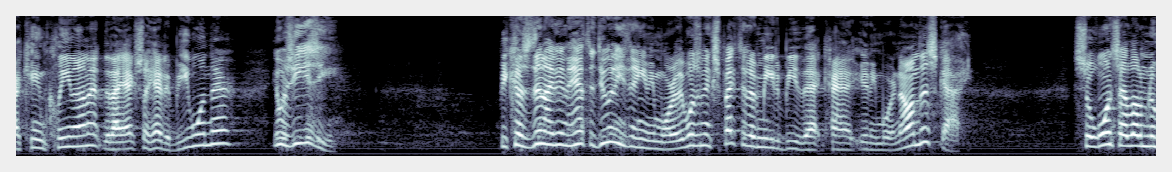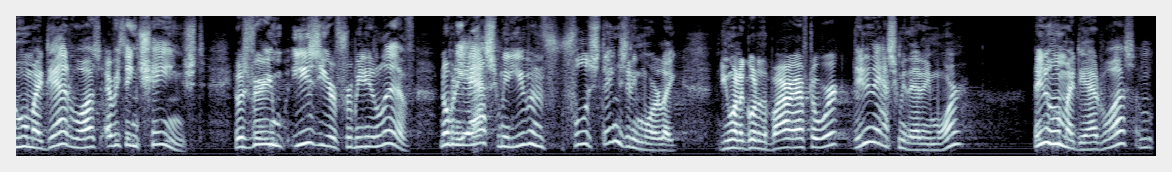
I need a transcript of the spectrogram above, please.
I came clean on it, that I actually had to be one there, it was easy. Because then I didn't have to do anything anymore. It wasn't expected of me to be that kind of anymore. Now I'm this guy. So once I let them know who my dad was, everything changed. It was very easier for me to live. Nobody asked me even foolish things anymore. Like, do you want to go to the bar after work? They didn't ask me that anymore. They knew who my dad was. I'm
